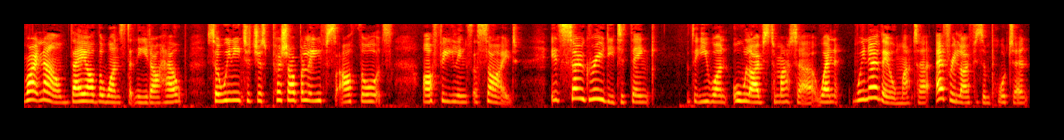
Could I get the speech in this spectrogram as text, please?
Right now, they are the ones that need our help. So we need to just push our beliefs, our thoughts, our feelings aside. It's so greedy to think that you want all lives to matter when we know they all matter. Every life is important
